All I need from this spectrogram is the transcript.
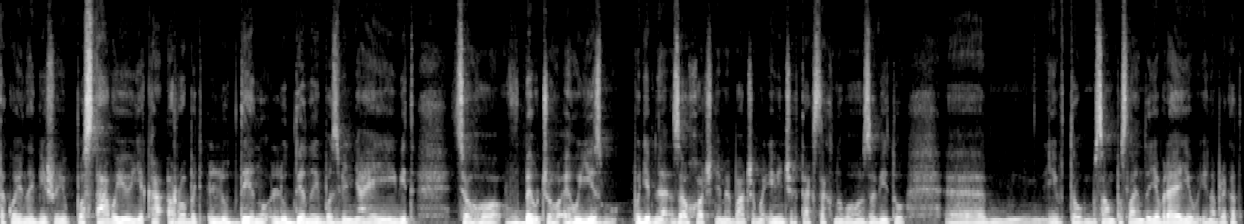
такою найбільшою поставою, яка робить людину людиною, бо звільняє її від цього вбивчого егоїзму. Подібне заохочення ми бачимо і в інших текстах Нового Завіту, е, і в тому самому посланні до євреїв, і, наприклад,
